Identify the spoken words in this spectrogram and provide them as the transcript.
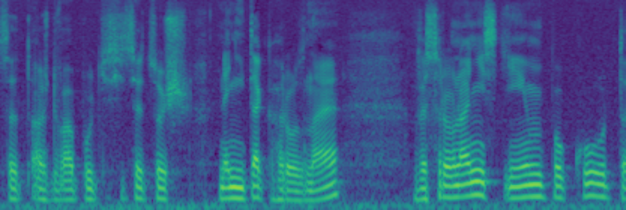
1500 až 2500, což není tak hrozné. Ve srovnání s tím, pokud eh,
